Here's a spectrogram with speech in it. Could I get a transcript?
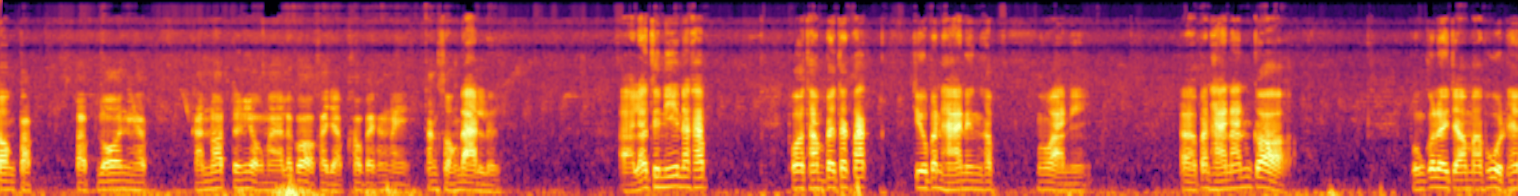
ลองปรับ ปรับล้อนี่ครับขันน็อตตัวนี้ออกมาแล้วก็ขยับเข้าไปข้างในทั้งสองด้านเลย อ่าแล้วทีนี้นะครับ พอทำไปสักพักเจอปัญหาหนึ่งครับเมื่อวานนี้เอ่อปัญหานั้นก็ ผมก็เลยจะเอามาพูดให้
